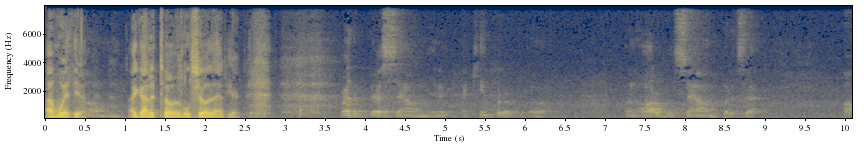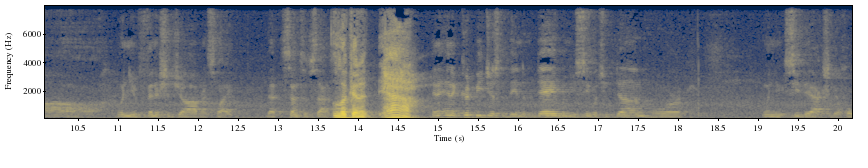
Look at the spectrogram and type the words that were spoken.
I'm with you. I got a toe. It'll show that here. probably the best sound, and I can't put a, uh, an audible sound, but it's that ah when you finish a job, and it's like that sense of satisfaction. Looking at it, yeah. and, and it could be just at the end of the day when you see what you've done, or when you see the actually the whole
